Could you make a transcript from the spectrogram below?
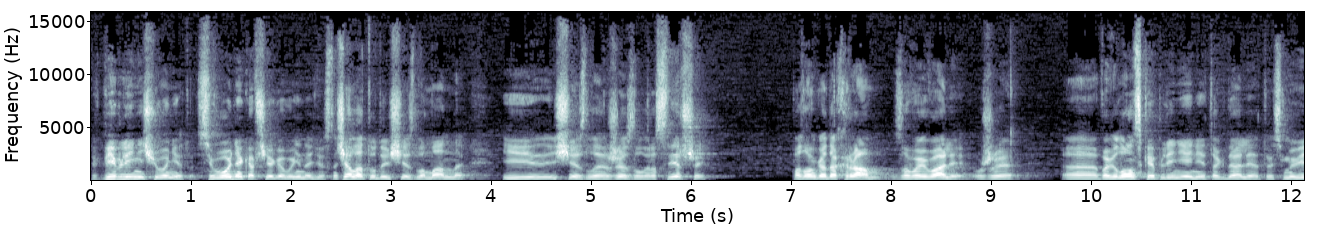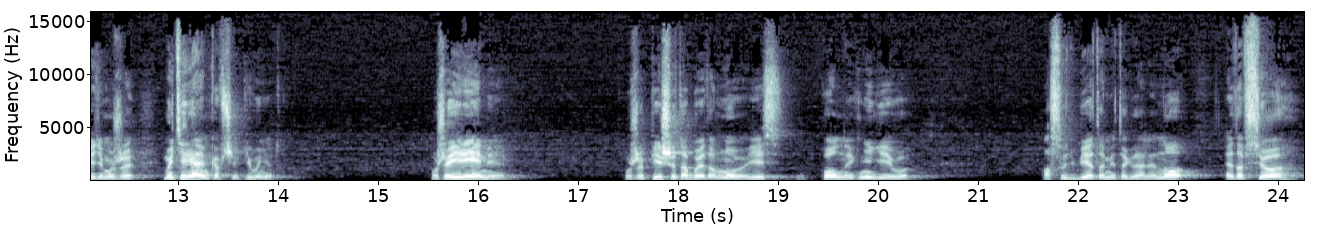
В Библии ничего нету. Сегодня ковчега вы не найдете. Сначала оттуда исчезла манна и исчезла жезл расцветший. Потом, когда храм завоевали уже э, вавилонское пленение и так далее, то есть мы видим уже, мы теряем ковчег, его нет. Уже Иеремия уже пишет об этом, ну, есть полные книги его о судьбе там и так далее. Но это все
